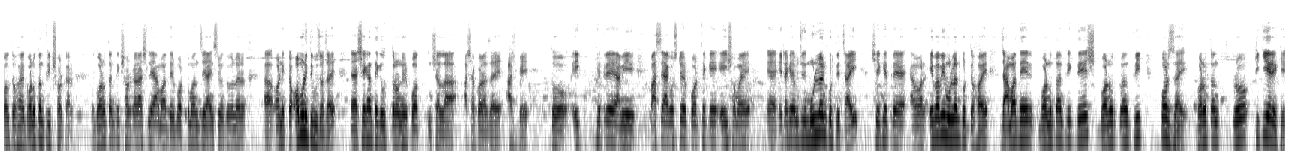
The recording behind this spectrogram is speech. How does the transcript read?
বলতে হয় গণতান্ত্রিক সরকার গণতান্ত্রিক সরকার আসলে আমাদের বর্তমান যে আইন শৃঙ্খলার অনেকটা অবনতি বোঝা যায় সেখান থেকে উত্তরণের পথ ইনশাল্লাহ আশা করা যায় আসবে। তো এই ক্ষেত্রে আমি পাঁচই আগস্টের পর থেকে এই সময়ে এটাকে আমি যদি মূল্যায়ন করতে চাই, সেক্ষেত্রে আমার এভাবেই মূল্যায়ন করতে হয় যে আমাদের গণতান্ত্রিক দেশ, গণতান্ত্রিক পর্যায়ে গণতন্ত্র টিকিয়ে রেখে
